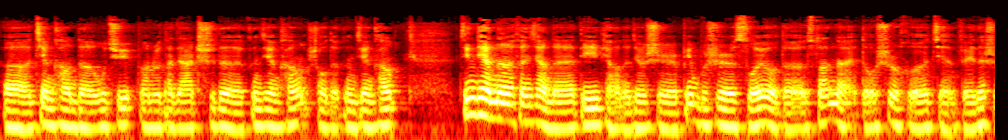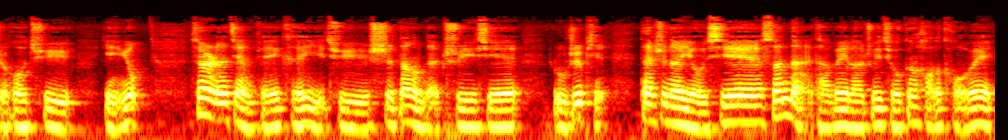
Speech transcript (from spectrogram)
呃健康的误区，帮助大家吃的更健康，瘦的更健康。今天呢，分享的第一条呢，就是并不是所有的酸奶都适合减肥的时候去饮用。虽然呢，减肥可以去适当的吃一些乳制品。但是呢，有些酸奶它为了追求更好的口味，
